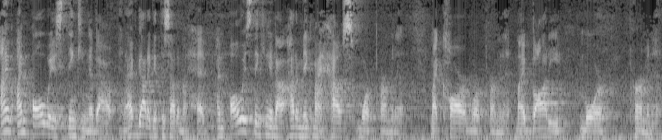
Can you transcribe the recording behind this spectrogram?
I'm, I'm always thinking about, and I've got to get this out of my head, I'm always thinking about how to make my house more permanent, my car more permanent, my body more permanent.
